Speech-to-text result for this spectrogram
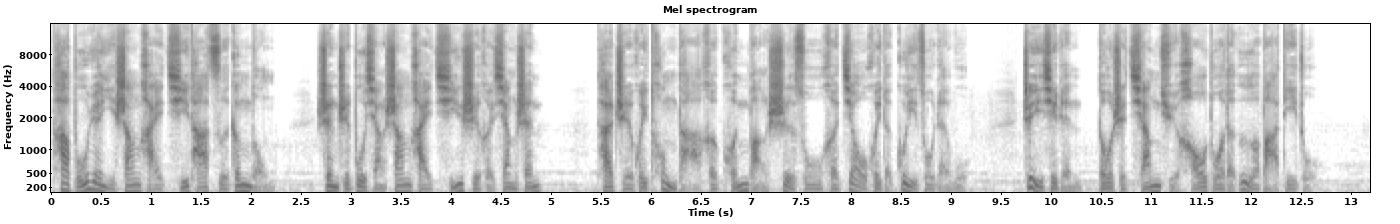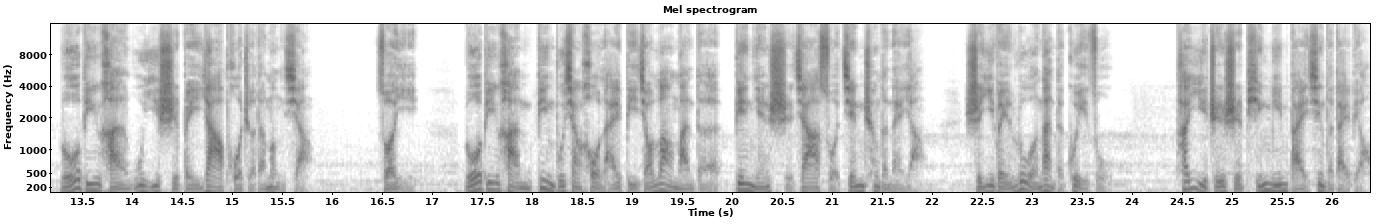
他不愿意伤害其他自耕农，甚至不想伤害骑士和乡绅。他只会痛打和捆绑世俗和教会的贵族人物，这些人都是强取豪夺的恶霸地主。罗宾汉无疑是被压迫者的梦想，所以罗宾汉并不像后来比较浪漫的编年史家所坚称的那样，是一位落难的贵族。他一直是平民百姓的代表，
